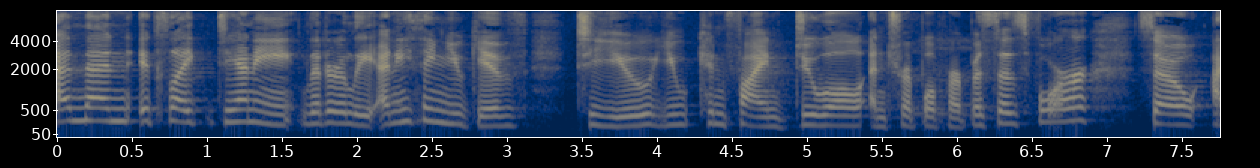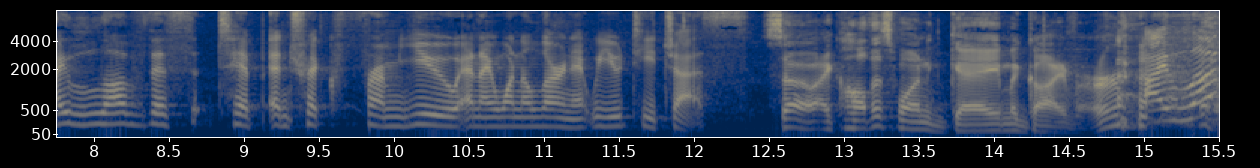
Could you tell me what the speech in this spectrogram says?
And then it's like, Danny, literally anything you give to you, you can find dual and triple purposes for. So I love this tip and trick from you, and I want to learn it. Will you teach us? So I call this one Gay MacGyver. I love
